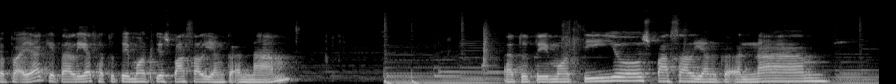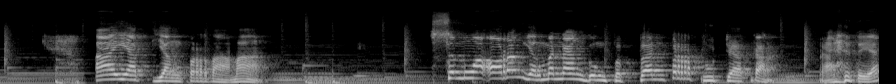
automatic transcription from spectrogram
coba ya kita lihat 1 Timotius pasal yang ke-6. 1 Timotius pasal yang ke-6 ayat yang pertama. Semua orang yang menanggung beban perbudakan. Nah, itu ya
